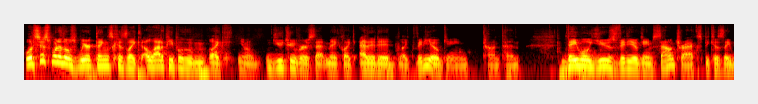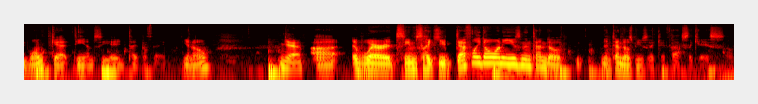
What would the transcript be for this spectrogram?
well, it's just one of those weird things because like a lot of people who like you know YouTubers that make like edited like video game content, they will use video game soundtracks because they won't get DMCA type of thing. You know. Yeah. uh, where it seems like you definitely don't want to use Nintendo Nintendo's music if that's the case. So,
